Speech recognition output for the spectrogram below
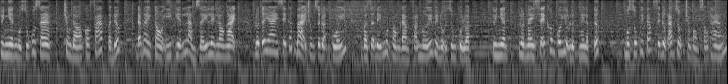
Tuy nhiên, một số quốc gia, trong đó có Pháp và Đức, đã bày tỏ ý kiến làm giấy lên lo ngại luật AI sẽ thất bại trong giai đoạn cuối và dẫn đến một vòng đàm phán mới về nội dung của luật. Tuy nhiên, luật này sẽ không có hiệu lực ngay lập tức. Một số quy tắc sẽ được áp dụng trong vòng 6 tháng,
